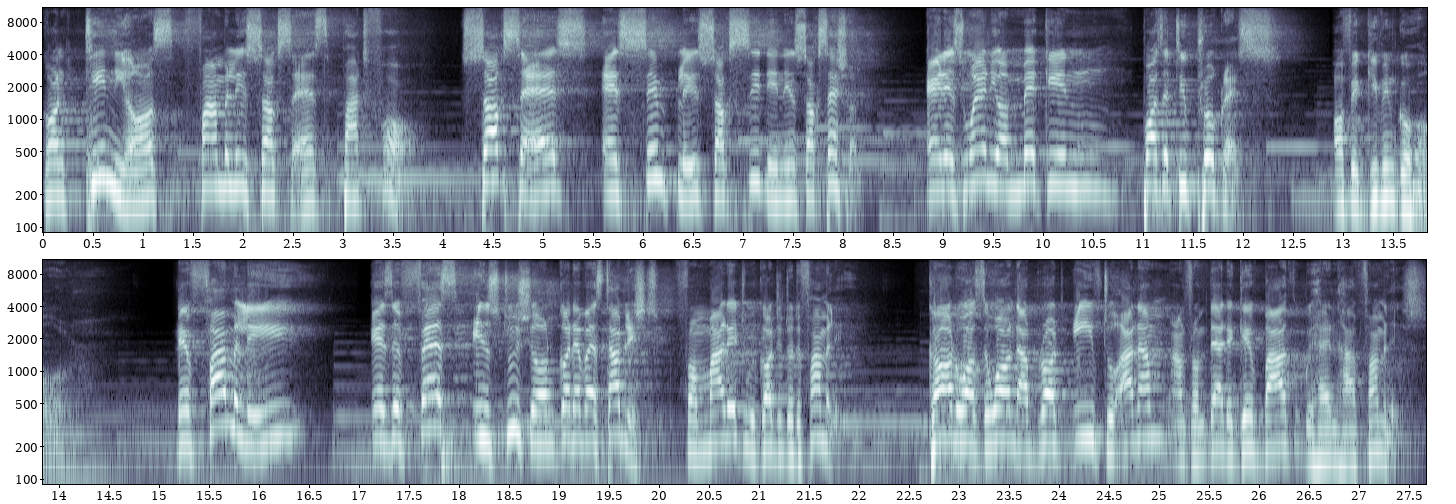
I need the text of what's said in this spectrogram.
Continuous Family Success Part 4. Success is simply succeeding in succession. It is when you're making positive progress of a given goal. The family is the first institution God ever established. From marriage, we got into the family. God was the one that brought Eve to Adam, and from there they gave birth. We have families.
